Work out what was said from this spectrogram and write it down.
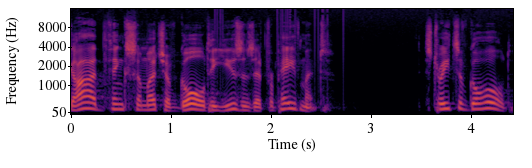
God thinks so much of gold, he uses it for pavement streets of gold.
